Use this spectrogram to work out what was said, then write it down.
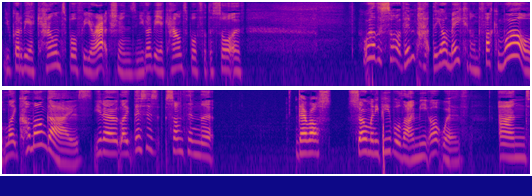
You've got to be accountable for your actions and you've got to be accountable for the sort of well, the sort of impact that you're making on the fucking world. Like, come on, guys. You know, like, this is something that there are so many people that I meet up with, and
